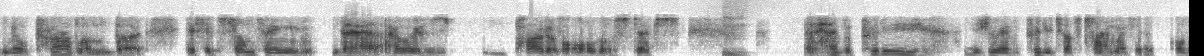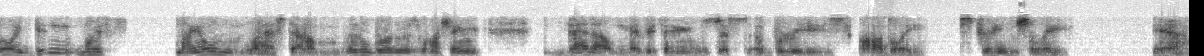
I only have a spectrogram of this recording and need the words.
no problem. But if it's something that I was part of all those steps, Hmm. I have a pretty usually have a pretty tough time with it. Although I didn't with my own last album. Little Brother was watching that album. Everything was just a breeze, oddly, strangely. Yeah.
